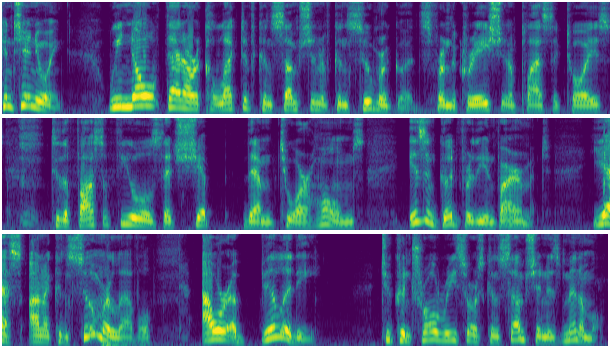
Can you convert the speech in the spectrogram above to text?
Continuing, we know that our collective consumption of consumer goods, from the creation of plastic toys to the fossil fuels that ship them to our homes, isn't good for the environment. Yes, on a consumer level, our ability to control resource consumption is minimal.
